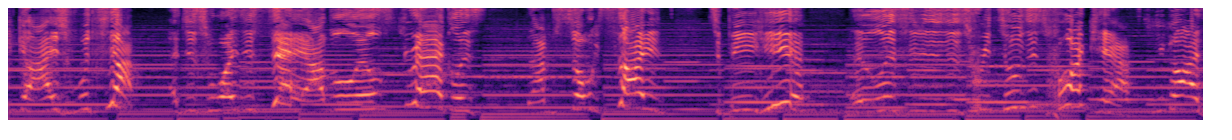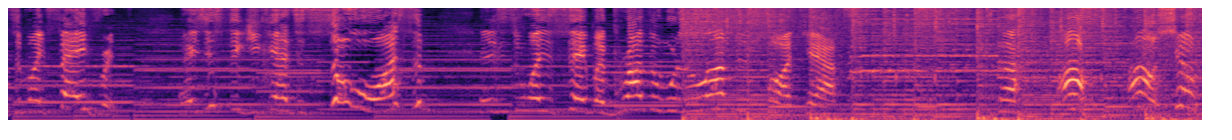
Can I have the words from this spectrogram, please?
Hey guys, what's up? I just wanted to say I'm a little stragglers. I'm so excited to be here and listen to this Retunes podcast. You guys are my favorite. I just think you guys are so awesome. And I just wanted to say my brother would love this podcast. Uh, oh, oh, shoot.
